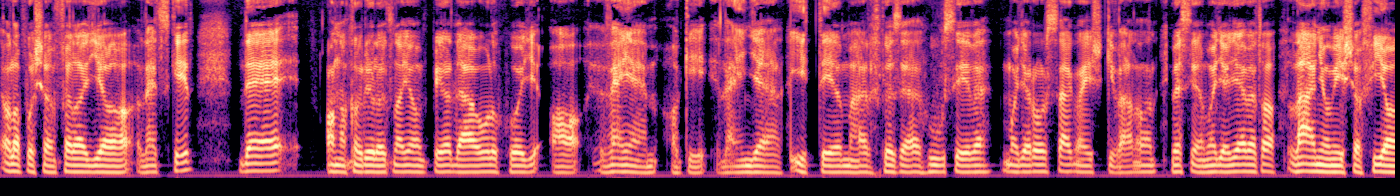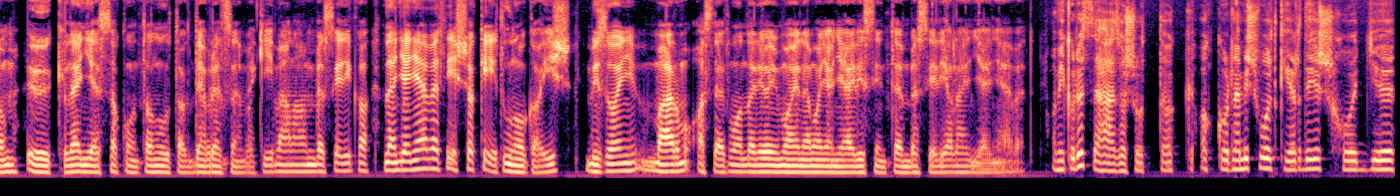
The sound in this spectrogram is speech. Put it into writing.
alaposan feladja a leckét, de annak örülök nagyon például, hogy a vejem, aki lengyel, itt él már közel 20 éve Magyarországon, és kiválóan beszél a magyar nyelvet. A lányom és a fiam, ők lengyel szakon tanultak Debrecenbe, kiválóan beszélik a lengyel nyelvet, és a két unoka is bizony már azt lehet mondani, hogy majdnem anyanyelvi szinten beszéli a lengyel nyelvet. Amikor összeházasodtak, akkor nem is volt kérdés, hogy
